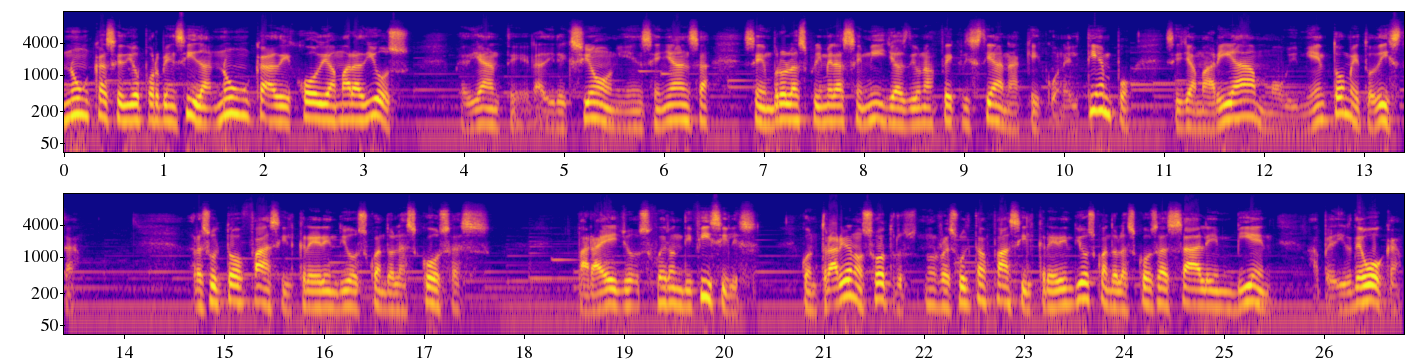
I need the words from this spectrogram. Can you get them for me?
Nunca se dio por vencida, nunca dejó de amar a Dios. Mediante la dirección y enseñanza sembró las primeras semillas de una fe cristiana que con el tiempo se llamaría movimiento metodista. Resultó fácil creer en Dios cuando las cosas para ellos fueron difíciles. Contrario a nosotros, nos resulta fácil creer en Dios cuando las cosas salen bien, a pedir de boca.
